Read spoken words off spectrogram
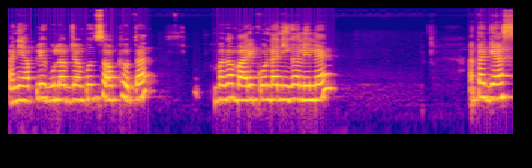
आणि आपले गुलाबजामुन सॉफ्ट होतात. बघा बारीक कोंडा निघालेला आहे. आता गॅस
